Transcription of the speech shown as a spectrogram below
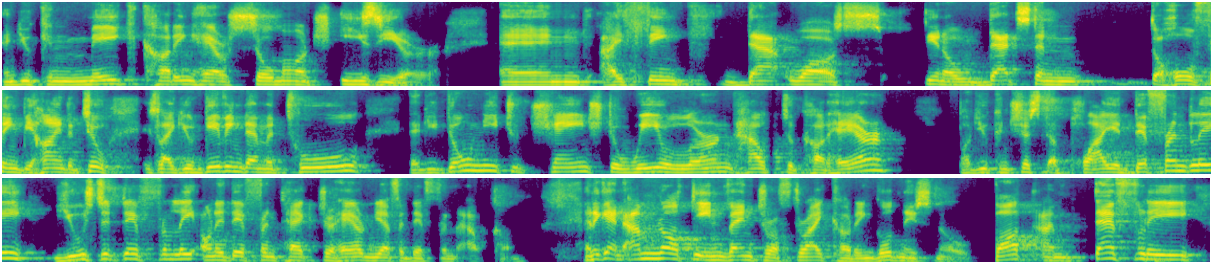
and you can make cutting hair so much easier and i think that was you know that's then the whole thing behind it too it's like you're giving them a tool that you don't need to change the way you learned how to cut hair, but you can just apply it differently, use it differently on a different texture hair, and you have a different outcome. And again, I'm not the inventor of dry cutting, goodness no, but I'm definitely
